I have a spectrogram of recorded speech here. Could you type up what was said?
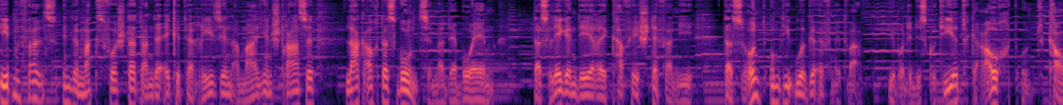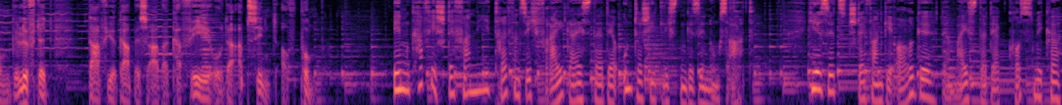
Ebenfalls in der Maxvorstadt an der Ecke Theresien-Amalienstraße lag auch das Wohnzimmer der Bohème, das legendäre Café Stephanie, das rund um die Uhr geöffnet war. Hier wurde diskutiert, geraucht und kaum gelüftet. Dafür gab es aber Kaffee oder Absinth auf Pump. Im Café Stephanie treffen sich Freigeister der unterschiedlichsten Gesinnungsart. Hier sitzt Stefan George, der Meister der Kosmiker,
